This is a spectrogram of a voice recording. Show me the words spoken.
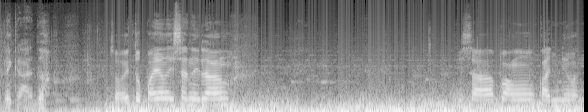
Delikado. So, ito pa yung isa nilang isa pang kanyon.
